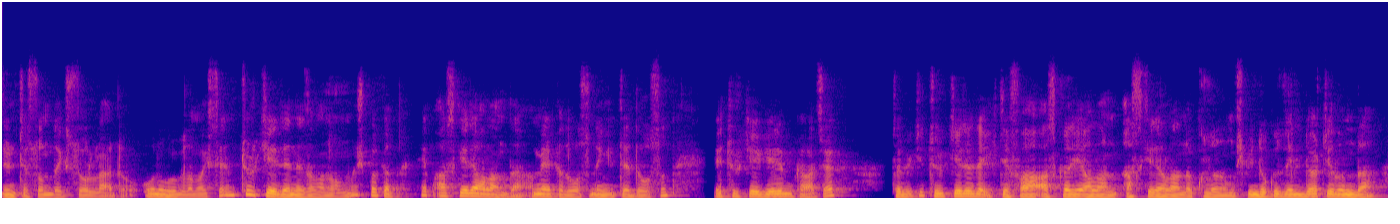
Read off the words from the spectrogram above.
Ünite sonundaki sorularda onu uygulamak isterim. Türkiye'de ne zaman olmuş? Bakın hep askeri alanda, Amerika'da olsun, İngiltere'de olsun. E, Türkiye geri mi kalacak? Tabii ki Türkiye'de de ilk defa askeri alan askeri alanda kullanılmış. 1954 yılında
